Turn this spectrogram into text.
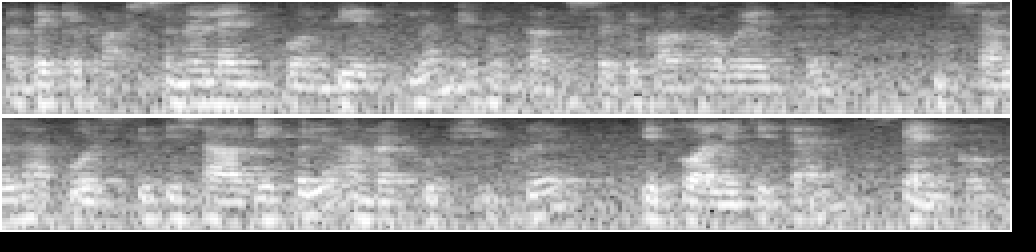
তাদেরকে পার্সোনাল লাইন ফোন দিয়েছিলাম এবং তাদের সাথে কথা হয়েছে। ইনশাল্লাহ পরিস্থিতি স্বাভাবিক হলে আমরা খুব শীঘ্রই একটি কোয়ালিটি টাইম স্পেন্ড করব।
